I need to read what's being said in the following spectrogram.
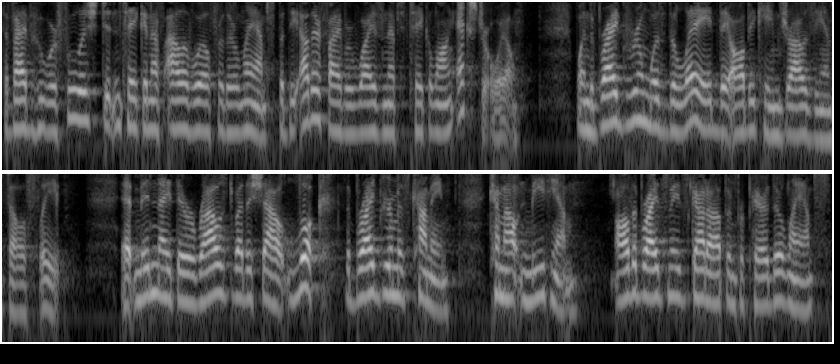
The five who were foolish didn't take enough olive oil for their lamps, but the other five were wise enough to take along extra oil. When the bridegroom was delayed, they all became drowsy and fell asleep. At midnight, they were roused by the shout, Look, the bridegroom is coming. Come out and meet him. All the bridesmaids got up and prepared their lamps.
